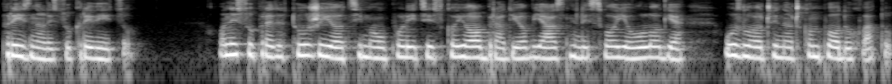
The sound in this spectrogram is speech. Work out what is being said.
priznali su krivicu. Oni su pred tužiocima u policijskoj obradi objasnili svoje uloge u zločinačkom poduhvatu.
